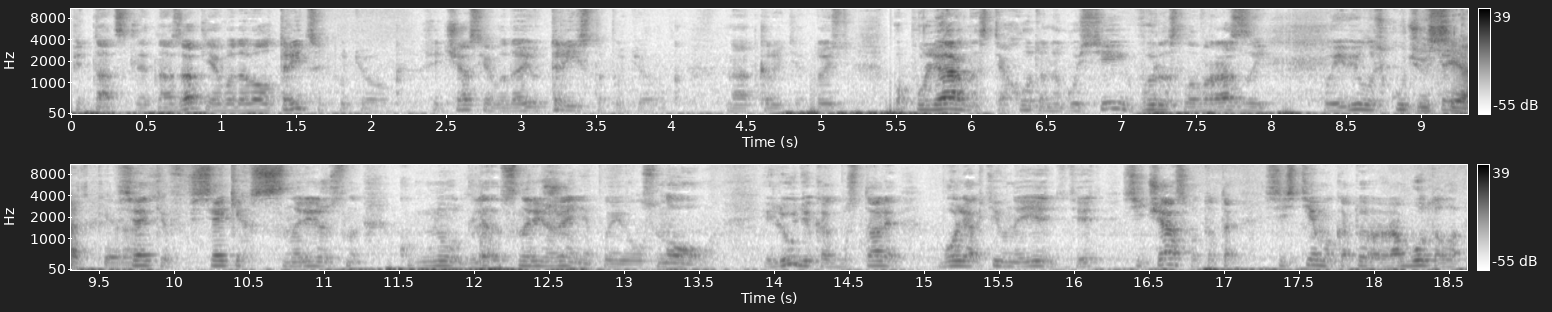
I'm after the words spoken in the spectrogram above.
15 лет назад я выдавал 30 путевок, сейчас я выдаю 300 путевок на открытие. То есть популярность охоты на гусей выросла в разы. Появилась куча Десятки всяких, раз. всяких, всяких снаряж- ну, для снаряжения появилось нового. И люди как бы стали более активно ездить. Ведь сейчас вот эта система, которая работала,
